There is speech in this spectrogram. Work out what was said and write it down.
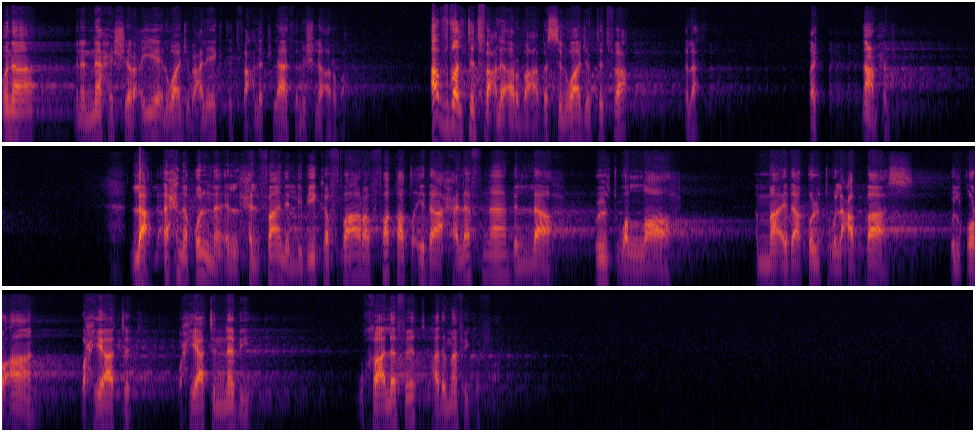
هنا من الناحية الشرعية الواجب عليك تدفع لثلاثة مش لأربعة. أفضل تدفع لأربعة بس الواجب تدفع ثلاثة. طيب. نعم حجي. لا إحنا قلنا الحلفان اللي بيه كفارة فقط إذا حلفنا بالله. قلت والله. أما إذا قلت والعباس والقرآن وحياتك وحياة النبي وخالفت هذا ما في كفارة.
